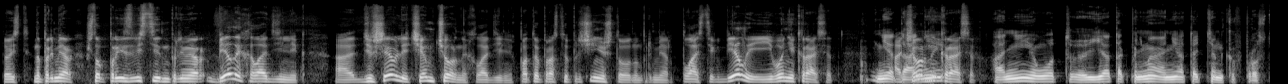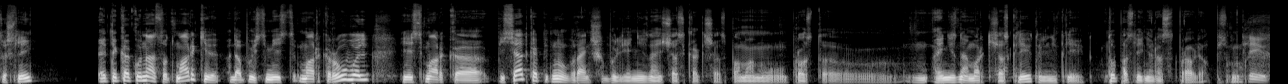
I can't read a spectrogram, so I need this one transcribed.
То есть, например, чтобы произвести, например, белый холодильник, а, дешевле, чем черный холодильник. По той простой причине, что, например, пластик белый, и его не красят, Нет, а черный они- красят. Они вот, э, я так понимаю, они от оттенков просто шли. Это как у нас вот марки, допустим, есть марка рубль, есть марка 50 копеек, ну, раньше были, я не знаю, сейчас как, сейчас, по-моему, просто, э, я не знаю, марки сейчас клеют или не клеют. Кто последний раз отправлял письмо? Клеют.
